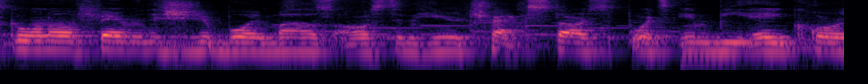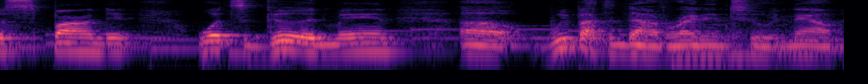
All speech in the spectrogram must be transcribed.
going on, family? This is your boy Miles Austin here, Track Star Sports NBA correspondent. What's good, man? Uh, we about to dive right into it now.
